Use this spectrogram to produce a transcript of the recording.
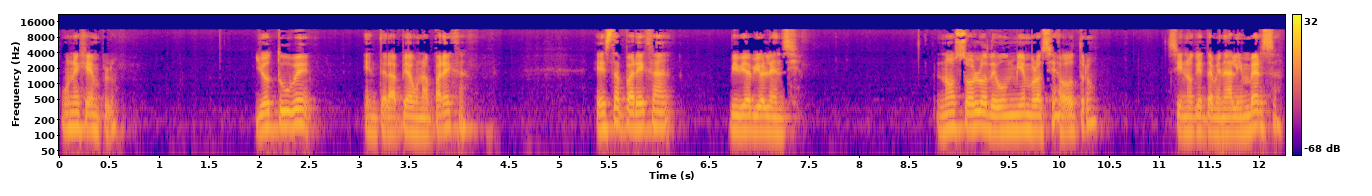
Un ejemplo. Yo tuve en terapia una pareja. Esta pareja vivía violencia. No solo de un miembro hacia otro, sino que también a la inversa.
